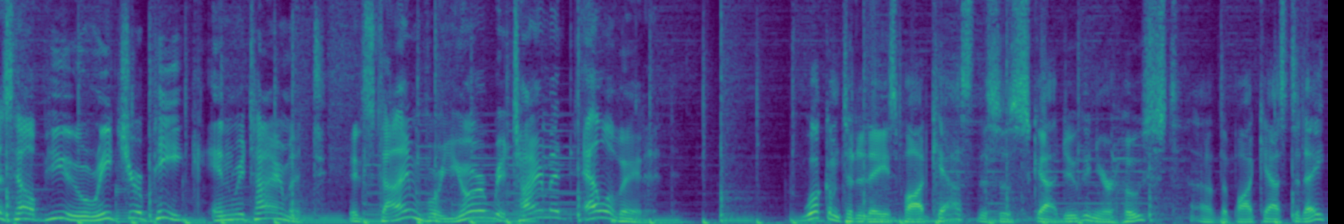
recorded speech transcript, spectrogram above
Us help you reach your peak in retirement. It's time for your Retirement Elevated. Welcome to today's podcast. This is Scott Dugan, your host of the podcast today.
